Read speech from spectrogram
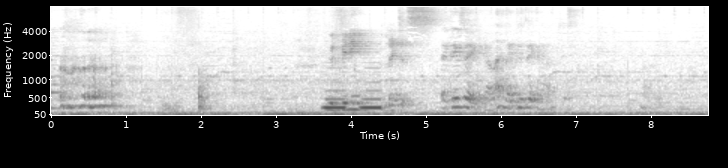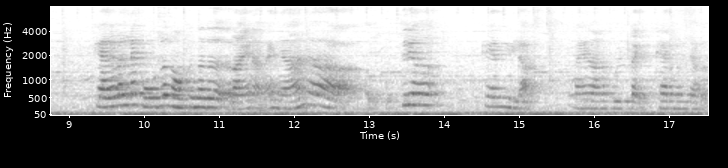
We're feeding lettuce. ലെറ്റീസ് കഴിക്കണം ലെറ്റീസ് കഴിക്കണം കാരമലിനെ കൂടുതൽ നോക്കുന്നത് റയനാണ് ഞാൻ ആ, ഒത്തിരി അങ്ങ് കയറുന്നില്ല റയനാണ് ഫുൾ ടൈം കാരമലിൻ്റെ ആള്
